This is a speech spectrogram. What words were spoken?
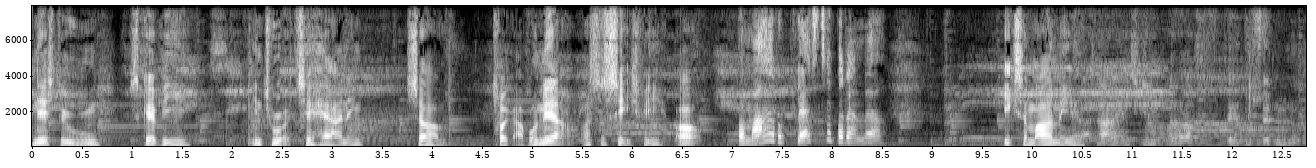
Næste uge skal vi en tur til Herning, så tryk abonner, og så ses vi, og Hvor meget har du plads til på den der? ikke så meget mere. Jeg snakker en time og 17 minutter.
